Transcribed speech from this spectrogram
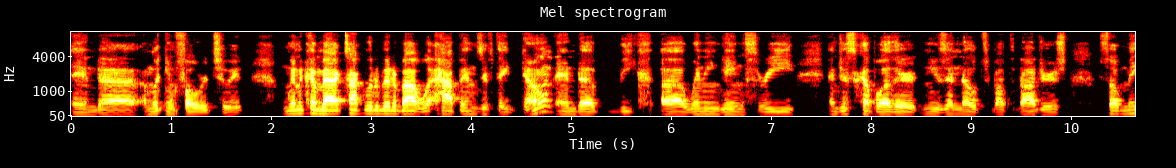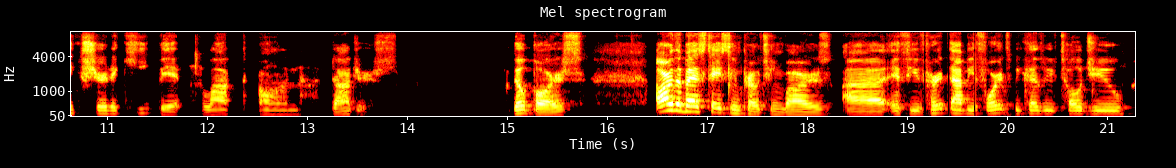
And uh, I'm looking forward to it. I'm going to come back, talk a little bit about what happens if they don't end up be, uh, winning game three and just a couple other news and notes about the Dodgers. So make sure to keep it locked on Dodgers. Built bars are the best tasting protein bars. Uh, if you've heard that before, it's because we've told you –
